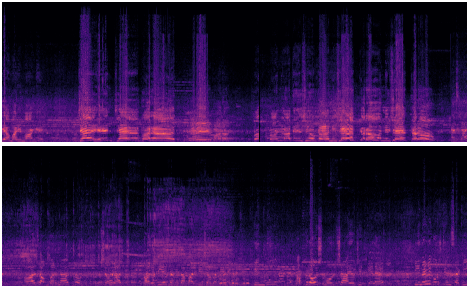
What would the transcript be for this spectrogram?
ये हमारी मांग है। जय हिंद जय भारत। जय भारत। बांग्लादेशियों का निषेध करो निषेध करो। नमस्कार आज अंबरनाथ शहरात भारतीय जनता पार्टीच्या वतीने हिंदू आक्रोश मोर्चा आयोजित केला आहे. तीनही गोष्टींसाठी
